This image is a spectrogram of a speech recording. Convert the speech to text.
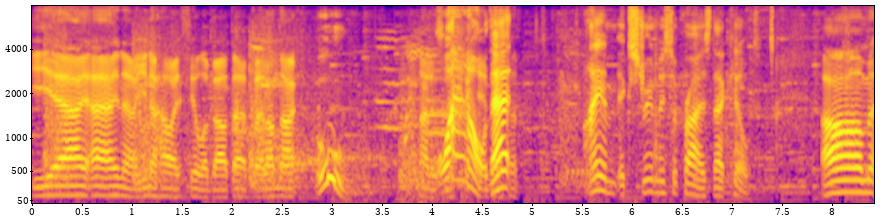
Yeah, I, I know. You know how I feel about that, but I'm not. Ooh, not as Wow, about that- I am extremely surprised that killed. Um,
